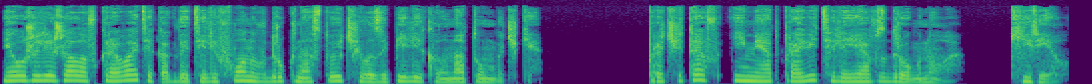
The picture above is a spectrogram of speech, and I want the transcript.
Я уже лежала в кровати, когда телефон вдруг настойчиво запеликал на тумбочке. Прочитав имя отправителя, я вздрогнула. Кирилл.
